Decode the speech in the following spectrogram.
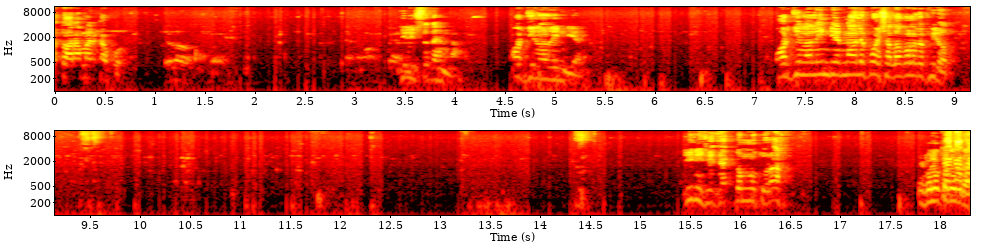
এত আরামের কাপড়। জিনিসটা দেখেন না অরিজিনাল ইন্ডিয়ান অরিজিনাল ইন্ডিয়ান না হলে পয়সা লগে লগে ফিরত। জিনিস একদম নতুন আহ। এগুলো কত টাকা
